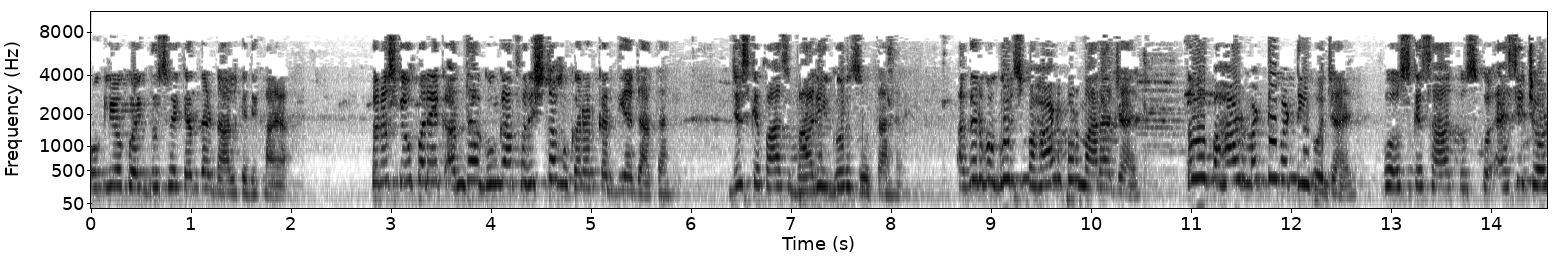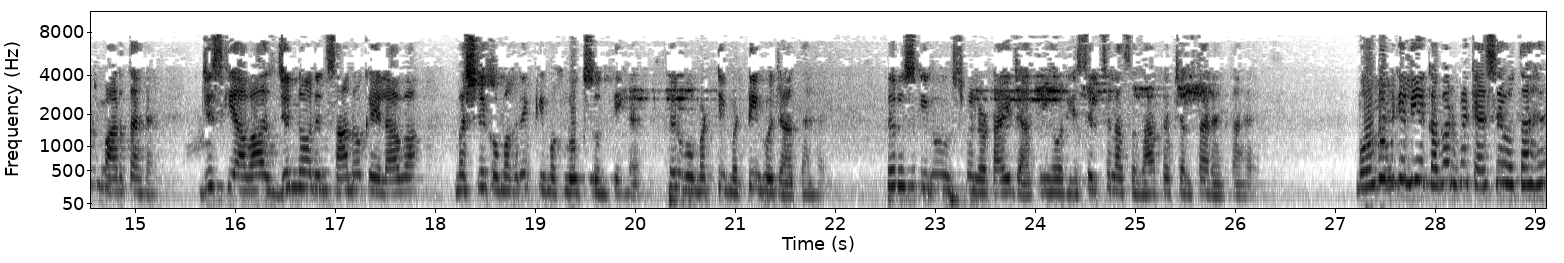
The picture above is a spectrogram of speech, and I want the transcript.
انگلیوں کو ایک دوسرے کے اندر ڈال کے دکھایا۔ پھر اس کے اوپر ایک اندھا گنگا فرشتہ مقرر کر دیا جاتا ہے، جس کے پاس بھاری گرز ہوتا ہے۔ اگر وہ گرز پہاڑ پر مارا جائے تو وہ پہاڑ مٹی مٹی ہو جائے۔ وہ اس کے ساتھ اس کو ایسی چوٹ مارتا ہے، جس کی آواز جنوں اور انسانوں کے علاوہ مشرق و مغرب کی مخلوق سنتی ہے۔ پھر وہ مٹی مٹی ہو جاتا ہے۔ پھر اس کی روح اس میں لوٹائی جاتی ہے اور یہ سلسلہ سزا کر چلتا رہتا ہے۔ مومن کے لیے قبر میں کیسے ہوتا ہے؟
